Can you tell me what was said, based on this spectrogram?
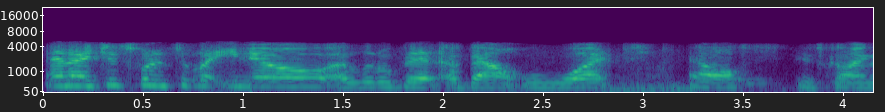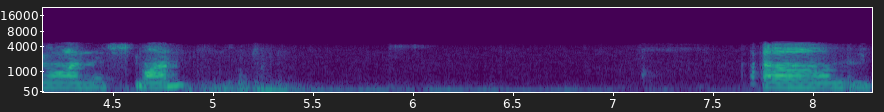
And I just wanted to let you know a little bit about what else is going on this month. Um,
